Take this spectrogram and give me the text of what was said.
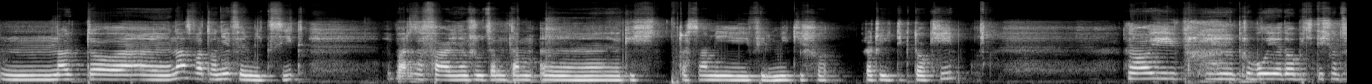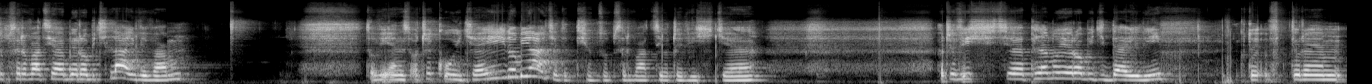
Mm, No to e, nazwa to nie Femixik. Bardzo fajne, wrzucam tam e, jakieś czasami filmiki, raczej TikToki. No i pr- próbuję dobić tysiąc obserwacji, aby robić live'y Wam. To więc oczekujcie i dobijajcie te tysiąc obserwacji oczywiście. Oczywiście planuję robić daily, w którym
